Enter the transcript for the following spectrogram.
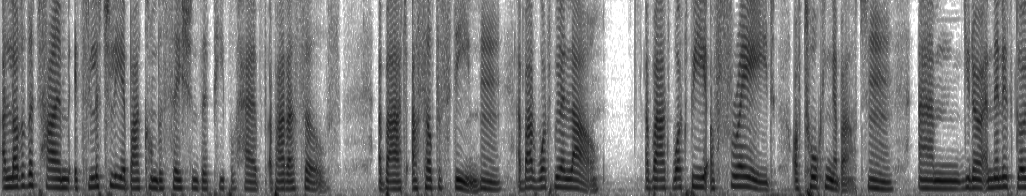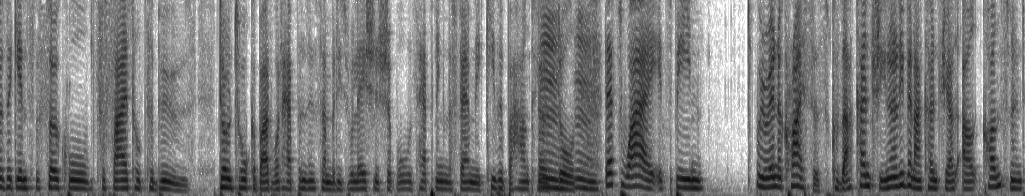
a lot of the time it's literally about conversations that people have about ourselves, about our self esteem, hmm. about what we allow, about what we're afraid of talking about. Hmm. Um, you know, and then it goes against the so called societal taboos. Don't talk about what happens in somebody's relationship or what's happening in the family. Keep it behind closed hmm. doors. That's why it's been we're in a crisis because our country, not even our country, our, our continent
